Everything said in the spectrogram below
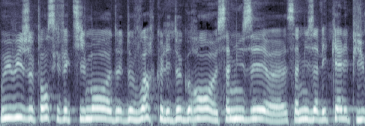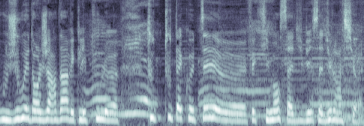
Oui, oui, je pense qu'effectivement de, voir que les deux grands euh, s'amusaient, s'amusaient avec elle et puis ou jouaient dans le jardin avec les poules tout, tout à côté, effectivement, ça a dû, ça a dû le rassurer.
